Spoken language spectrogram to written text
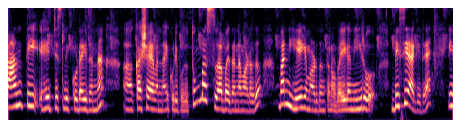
ಕಾಂತಿ ಹೆಚ್ಚಿಸ್ಲಿಕ್ಕೆ ಕೂಡ ಇದನ್ನು ಕಷಾಯವನ್ನಾಗಿ ಕುಡಿಬೋದು. ತುಂಬ ಸುಲಭ ಇದನ್ನು ಮಾಡೋದು. ಬನ್ನಿ, ಹೇಗೆ ಮಾಡೋದು ಅಂತ ನೋಡುವ. ಈಗ ನೀರು ಬಿಸಿಯಾಗಿದೆ. ಈ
